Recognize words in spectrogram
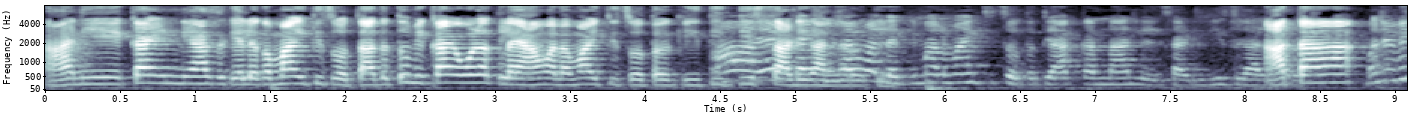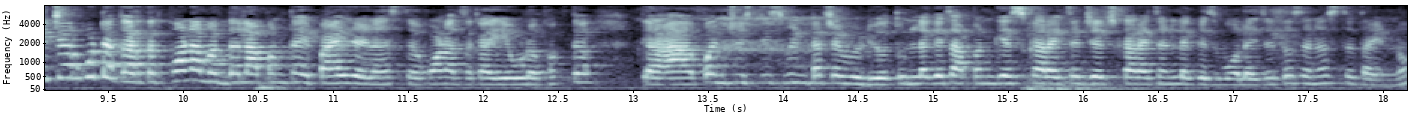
आणि काहींनी असं केलं का माहितीच होतं. आता तुम्ही काय ओळखलंय? आम्हाला माहितीच होतं की ती तीच साडी घालणार होती. म्हणलं की मला माहितीच होतं ती अक्कांना आणलेली साडी हीच घाल आता म्हणजे विचार कुठं करतात? कोणाबद्दल आपण काही पाहिलेलं नसतं. कोणाचं काही एवढं फक्त त्या पंचवीस तीस मिनिटाच्या व्हिडिओतून लगेच आपण गेस करायचं जज करायचं आणि लगेच बोलायचं. तसं नसतं ताईंनो.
